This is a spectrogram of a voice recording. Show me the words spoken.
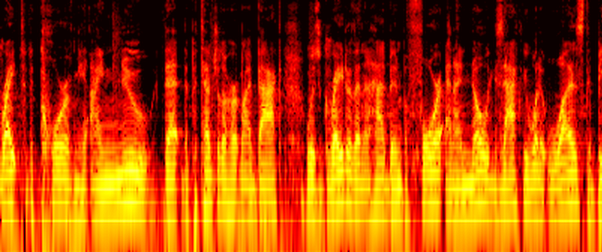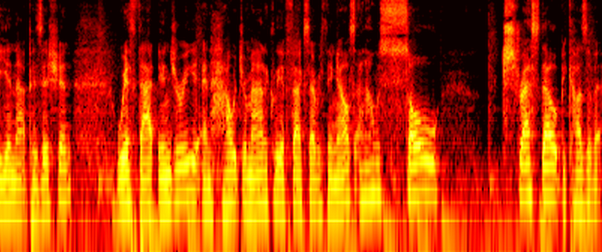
right to the core of me. I knew that the potential to hurt my back was greater than it had been before and I know exactly what it was to be in that position with that injury and how it dramatically affects everything else and I was so stressed out because of it.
